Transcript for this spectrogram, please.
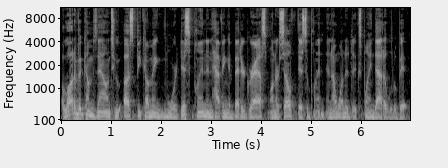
A lot of it comes down to us becoming more disciplined and having a better grasp on our self discipline. And I wanted to explain that a little bit.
